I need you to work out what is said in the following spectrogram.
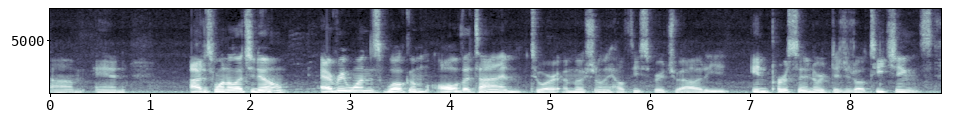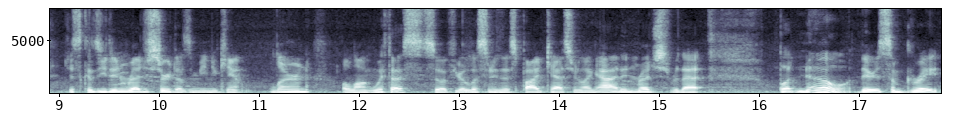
Um, and I just want to let you know everyone's welcome all the time to our emotionally healthy spirituality in person or digital teachings. Just because you didn't register doesn't mean you can't learn along with us. So if you're listening to this podcast and you're like, ah, I didn't register for that. But no, there's some great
